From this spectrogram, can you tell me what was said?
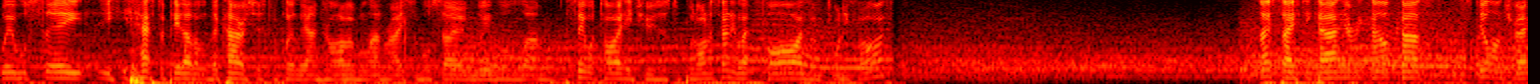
We will see. He has to pit, otherwise the car is just completely undrivable, unraceable. So we will um, see what tyre he chooses to put on. It's only lap 5 of 25. No safety car. Every car car's still on track.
